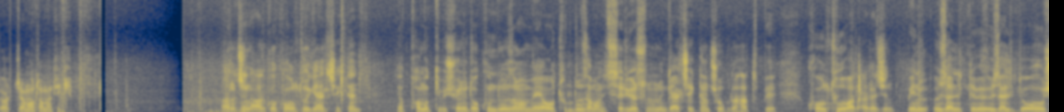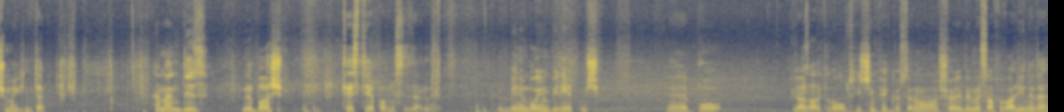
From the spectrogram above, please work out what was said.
4 cam otomatik. Aracın arka koltuğu gerçekten ya pamuk gibi şöyle dokunduğun zaman veya oturduğun zaman hissediyorsun onu. Gerçekten çok rahat bir koltuğu var aracın. Benim özellikle ve özellikle o hoşuma gitti. Hemen diz ve baş testi yapalım sizlerle. Benim boyum 1.70. Ee, bu biraz arkada olduğu için pek gösteremem ama şöyle bir mesafe var yine de.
